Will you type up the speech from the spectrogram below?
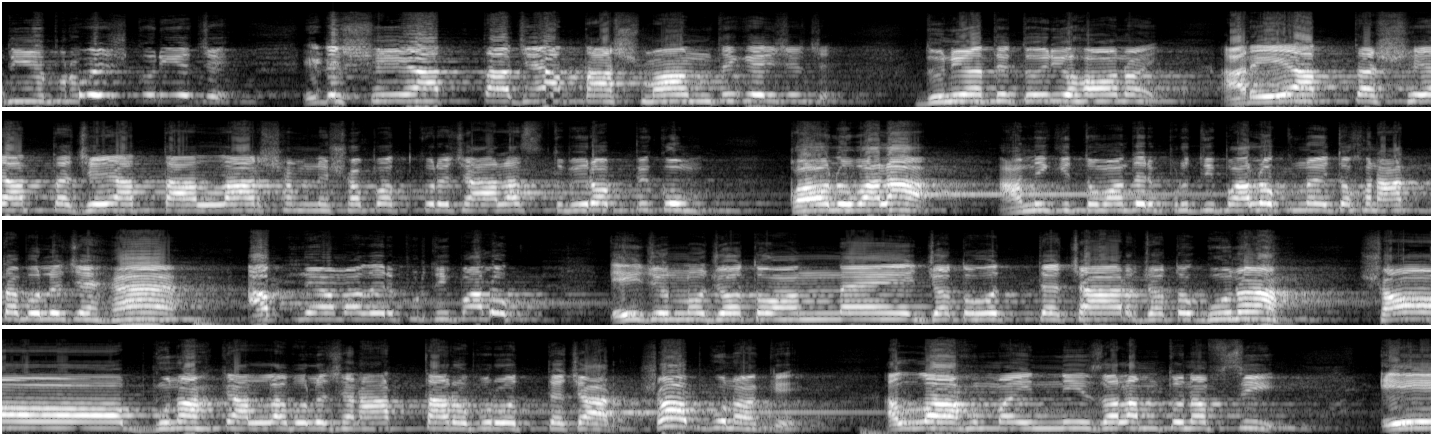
দিয়ে প্রবেশ করিয়েছে। এটা সে আত্মা যে আত্মা আসমান থেকে এসেছে। দুনিয়াতে তৈরি হওয়া নয়। আর এ আত্মা, সে আত্মা, যে আত্মা আল্লাহর সামনে শপথ করেছে আলাস তুমি রব্বিকুম কলবালা আমি কি তোমাদের প্রতিপালক নই? তখন আত্মা বলেছে হ্যাঁ আপনি আমাদের প্রতিপালক। এই জন্য যত অন্যায়, যত অত্যাচার, যত গুনাহ সব গুনাহকে আল্লাহ বলেছেন আত্মার উপর অত্যাচার, সব গুনাহকে। আল্লাহ ইন্নি জালাম তো নাফসি। এই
